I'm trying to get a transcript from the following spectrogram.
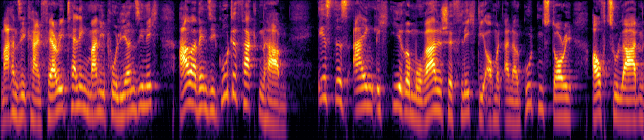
Machen Sie kein Fairytelling, manipulieren Sie nicht, aber wenn Sie gute Fakten haben, ist es eigentlich Ihre moralische Pflicht, die auch mit einer guten Story aufzuladen,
